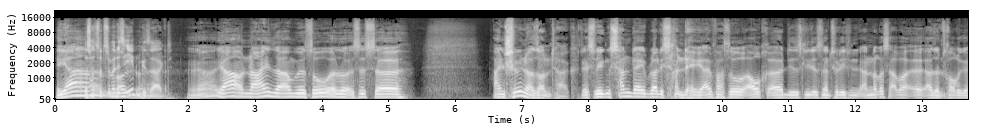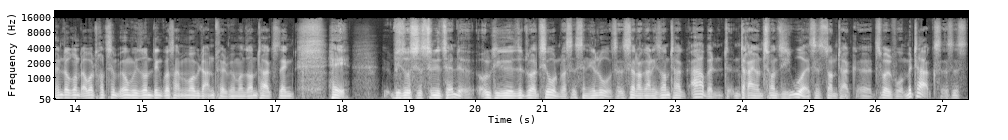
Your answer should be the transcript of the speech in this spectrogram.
Ja. Das hast du zumindest eben gesagt. Ja, ja und nein, sagen wir es so. Also es ist äh, ein schöner Sonntag. Deswegen Sunday, Bloody Sunday. Einfach so, auch äh, dieses Lied ist natürlich ein anderes, aber äh, also ein trauriger Hintergrund, aber trotzdem irgendwie so ein Ding, was einem immer wieder anfällt, wenn man sonntags denkt, hey, Wieso ist das denn jetzt zu Ende? Ulkige Situation. Was ist denn hier los? Es ist ja noch gar nicht Sonntagabend, 23 Uhr. Es ist Sonntag, äh, 12 Uhr mittags. Es ist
